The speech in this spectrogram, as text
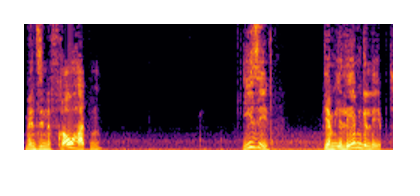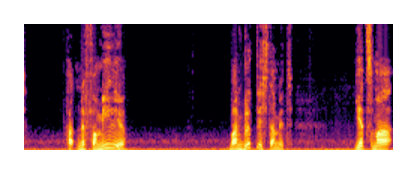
wenn sie eine Frau hatten. Easy. Die haben ihr Leben gelebt hatten eine Familie, waren glücklich damit. Jetzt mal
